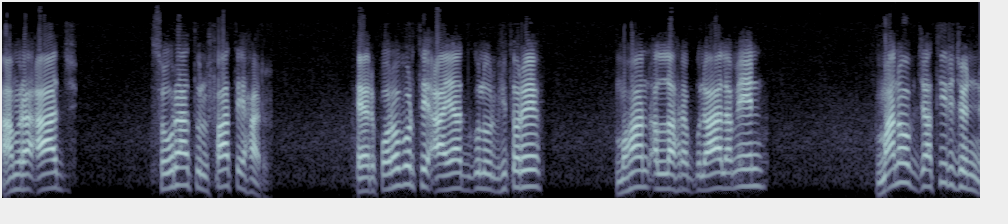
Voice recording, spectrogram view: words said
আমরা আজ সৌরাতুল ফাতেহার এর পরবর্তী আয়াতগুলোর ভিতরে মহান আল্লাহ রাবুল আলমিন মানব জাতির জন্য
